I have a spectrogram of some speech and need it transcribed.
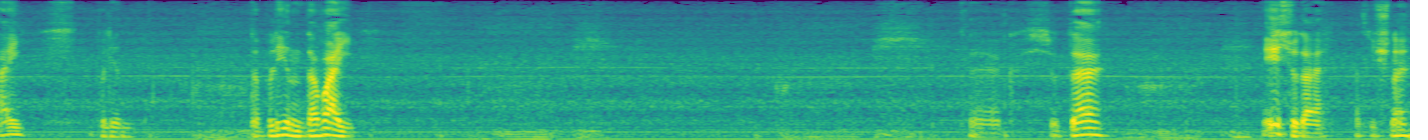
Ай! Блин. Да блин, давай! Так, сюда. И сюда. Отлично.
